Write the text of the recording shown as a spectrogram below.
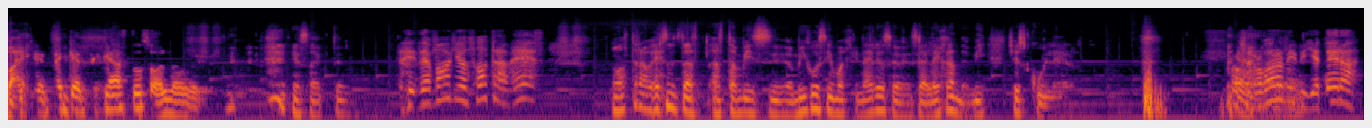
Bye. Te, te- te- te quedas tú solo, güey. Exacto. ¡Ay, ¡Demonios, otra vez! Otra vez, hasta, hasta mis eh, amigos imaginarios se, se alejan de mí. Ches culeros. ¡Se robaron mi billetera!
